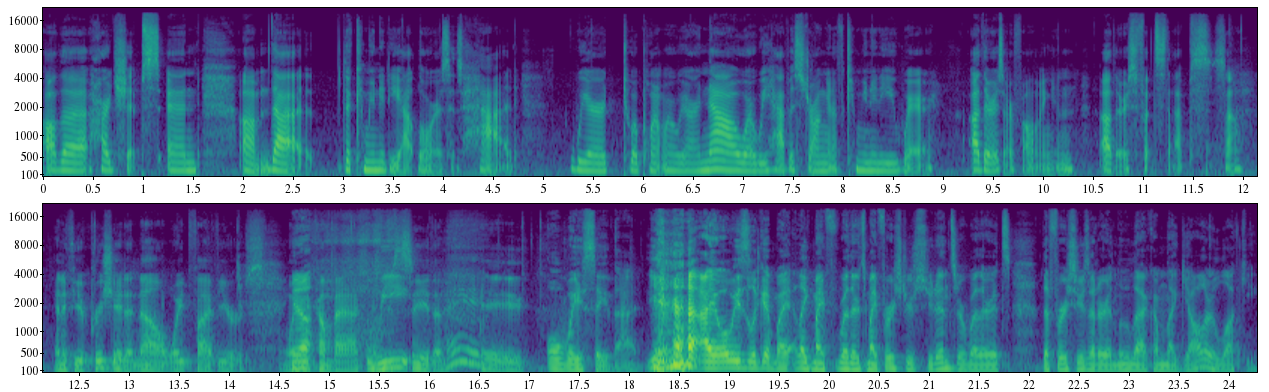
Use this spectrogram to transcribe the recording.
all the hardships and um, that the community at Loras has had, we are to a point where we are now where we have a strong enough community where others are following in others' footsteps. So And if you appreciate it now, wait five years when You you, come back. And we- see that hey, always say that. Yeah, I always look at my like my whether it's my first year students or whether it's the first years that are in LULAC. I'm like, y'all are lucky.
